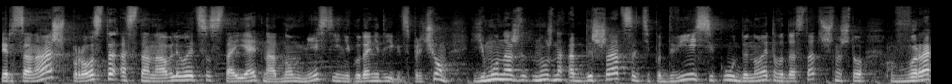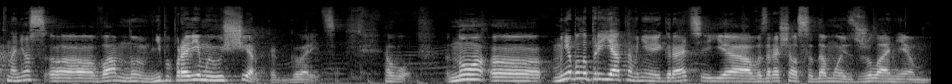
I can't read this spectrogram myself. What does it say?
персонаж просто останавливается стоять на одном месте и никуда не двигаться. Причем ему нужно отдышаться типа 2 секунды, но этого достаточно, что враг нанес э, вам ну, непоправимый ущерб, как говорится. Вот. Но э, мне было приятно в нее играть. Я возвращался домой с желанием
